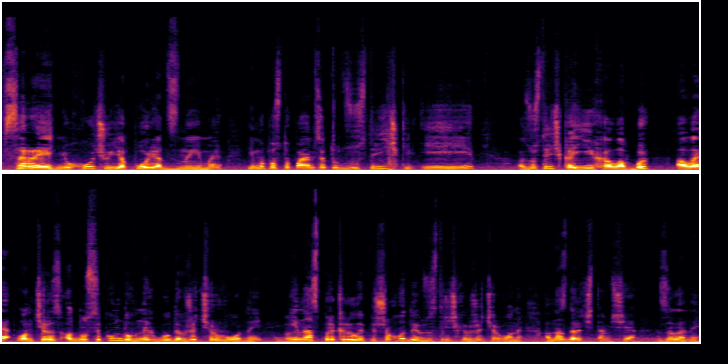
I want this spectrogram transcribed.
в середню хочу, я поряд з ними. І ми поступаємося тут зустрічки і. Зустрічка їхала б, але вон через одну секунду в них буде вже червоний. Да. І нас прикрили пішоходи, і в зустрічки вже червоний. А в нас, до речі, там ще зелений.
